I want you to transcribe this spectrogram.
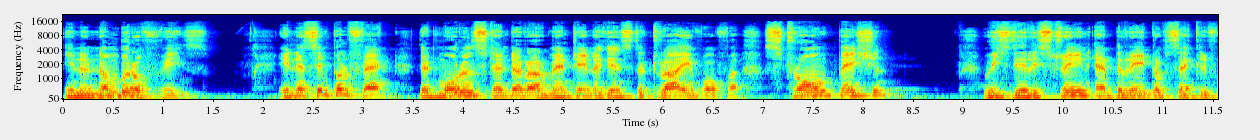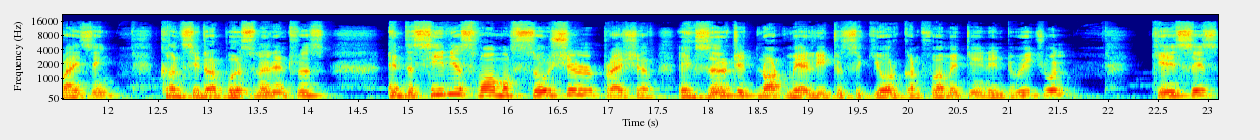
in a number of ways. In a simple fact that moral standards are maintained against the drive of a strong passion, which they restrain at the rate of sacrificing, consider personal interest, and the serious form of social pressure exerted not merely to secure conformity in individual cases,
